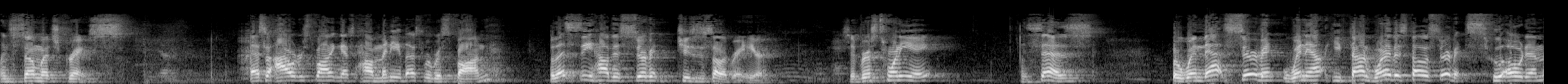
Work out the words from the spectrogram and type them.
and so much grace. That's how I would respond. That's how many of us would respond. But let's see how this servant chooses to celebrate here. So, verse 28, it says, But when that servant went out, he found one of his fellow servants who owed him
